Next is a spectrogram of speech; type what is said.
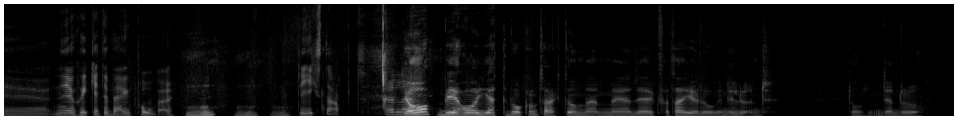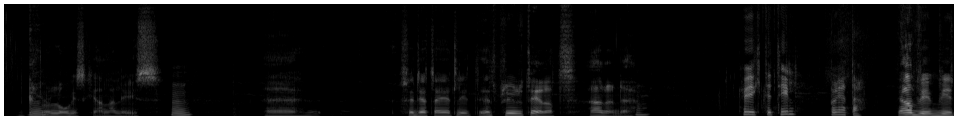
eh, ni har skickat iväg prover. Mm, mm, mm. Det gick snabbt? Eller? Ja, vi har jättebra kontakt då med, med eh, kvartärgeologen i Lund. De, dendrokronologisk analys. Mm. Eh, så detta är ett, lit- ett prioriterat ärende. Mm. Hur gick det till? Berätta. Ja, vi, vi,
